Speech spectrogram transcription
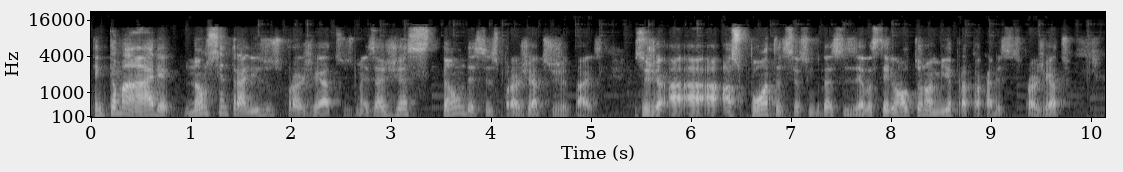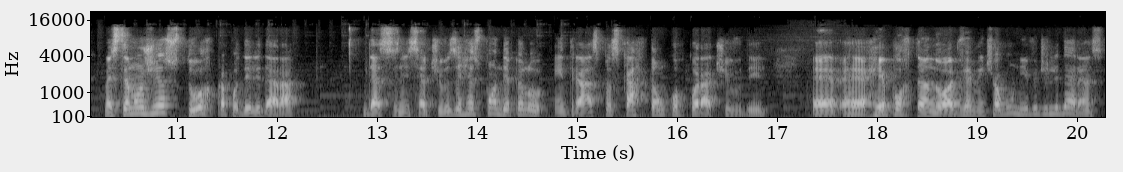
Tem que ter uma área, não centraliza os projetos, mas a gestão desses projetos digitais. Ou seja, a, a, as pontas, se eu assim pudesse dizer, elas teriam autonomia para tocar desses projetos, mas tendo um gestor para poder liderar dessas iniciativas e responder pelo, entre aspas, cartão corporativo dele, é, é, reportando, obviamente, algum nível de liderança.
